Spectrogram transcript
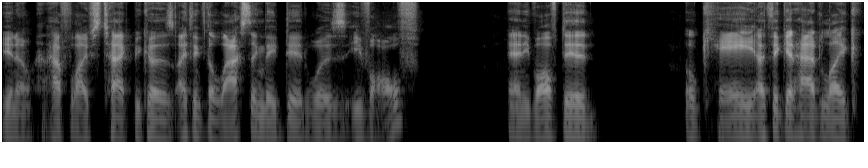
you know, Half-Life's tech because I think the last thing they did was Evolve. And Evolve did okay. I think it had like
